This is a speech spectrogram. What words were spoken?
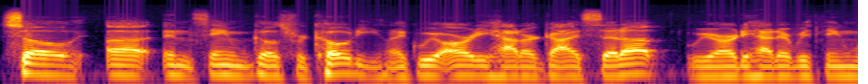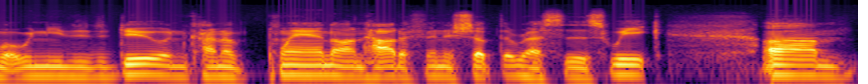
So, uh, and same goes for Cody. Like we already had our guys set up, we already had everything what we needed to do, and kind of planned on how to finish up the rest of this week. Um,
